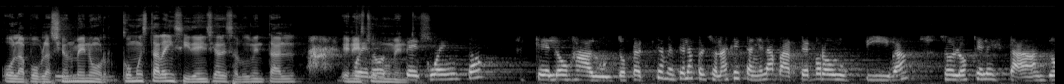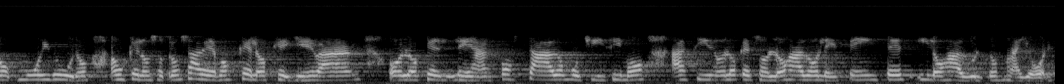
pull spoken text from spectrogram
o la población menor? ¿Cómo está la incidencia de salud mental en estos momentos? Te cuento que los adultos, prácticamente las personas que están en la parte productiva, son los que le está dando muy duro, aunque nosotros sabemos que los que llevan o los que le han costado muchísimo ha sido lo que son los adolescentes y los adultos mayores.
